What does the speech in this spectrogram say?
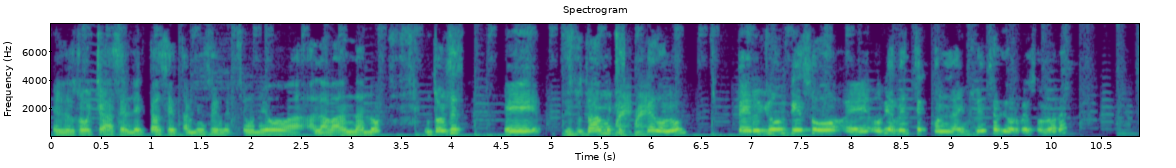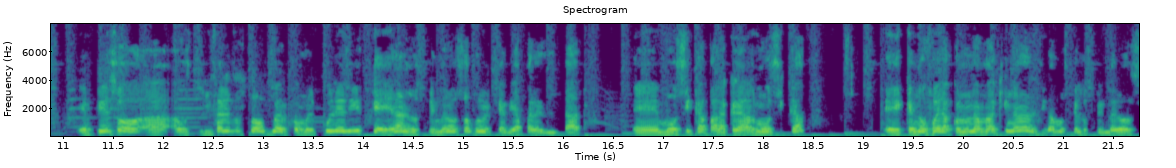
el Rocha Selecta se, también se, unió a, la banda, ¿no? Entonces, eh, disfrutaba mucho pedo, ¿no? Pero yo empiezo, eh, obviamente, con la influencia de Orbe Sonora, empiezo a, utilizar esos software como el Cool Edit, que eran los primeros software que había para editar eh, música, para crear música, que no fuera con una máquina, digamos que los primeros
